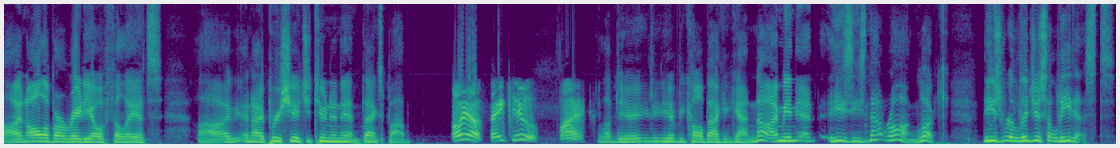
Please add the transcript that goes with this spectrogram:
uh, and all of our radio affiliates. Uh, and I appreciate you tuning in. Thanks, Bob. Oh yeah, thank you. Bye. Love to hear, hear you call back again. No, I mean he's he's not wrong. Look, these religious elitists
